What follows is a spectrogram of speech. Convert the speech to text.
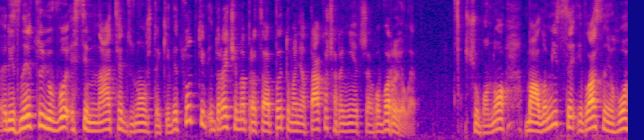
різницею в 17 знову ж таки відсотків. І, до речі, ми про це опитування також раніше говорили. Що воно мало місце, і, власне, його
